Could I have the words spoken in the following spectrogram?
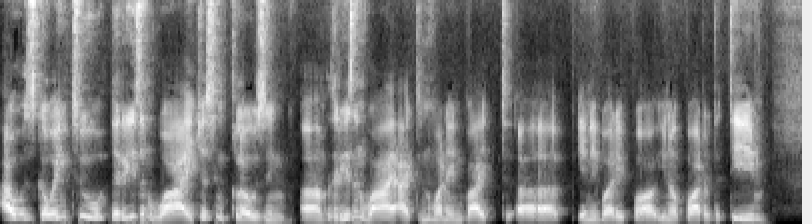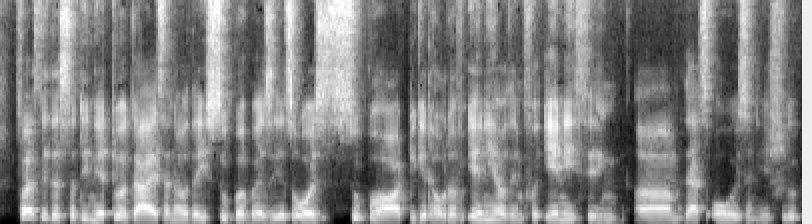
I was going to the reason why, just in closing, um, the reason why I didn't want to invite uh, anybody, you know, part of the team. Firstly, the city network guys, I know they're super busy. It's always super hard to get hold of any of them for anything. Um, that's always an issue,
